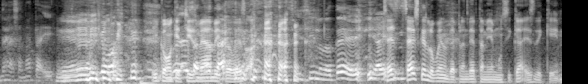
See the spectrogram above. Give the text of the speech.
Da esa nota eh, ahí. Y como que chismeando y todo eso. sí, sí, lo noté. ¿Sabes, ¿Sabes qué es lo bueno de aprender también música? Es de que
